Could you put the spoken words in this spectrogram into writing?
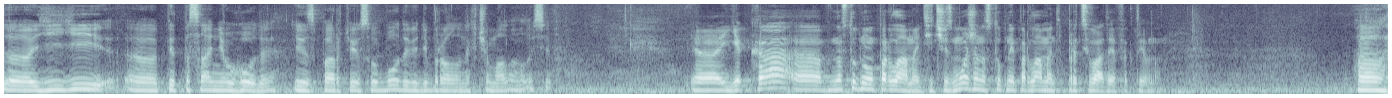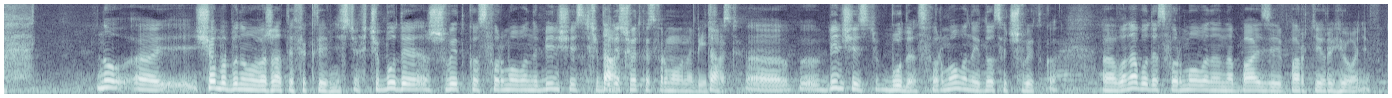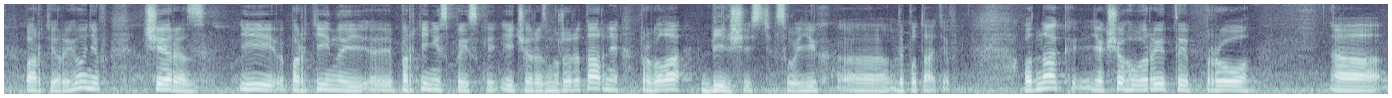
е, її е, підписання угоди із партією Свободи відібрало у них чимало голосів. Е, Яка е, в наступному парламенті чи зможе наступний парламент працювати ефективно? Ну, е, що ми будемо вважати ефективністю? Чи буде швидко сформована більшість? Чи Так. буде швидко сформована більшість? Так, е, більшість буде сформована і досить швидко. Е, Вона буде сформована на базі партії регіонів. Партія регіонів через і партійний, партійні списки, і через мажоритарні провела більшість своїх депутатів. Однак, якщо говорити про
